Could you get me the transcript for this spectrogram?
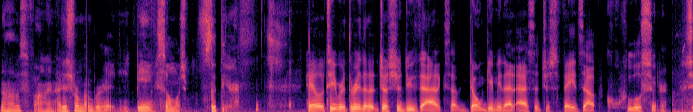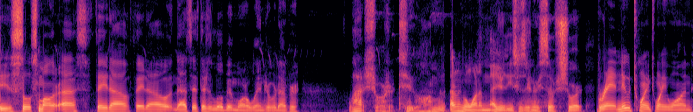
No, that was fine. I just remember it being so much flippier. Halo T-Bird 3 that it just should do that, except don't give me that S, it just fades out a little sooner. See, it's a little smaller S, fade out, fade out. That's if there's a little bit more wind or whatever. A lot shorter too. I'm, I do not even want to measure these because they're gonna be so short. Brand new 2021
